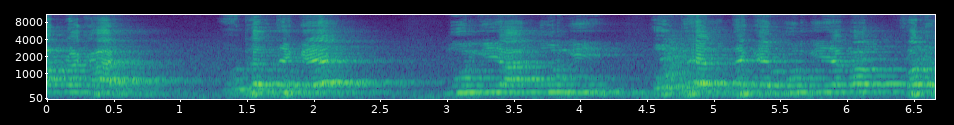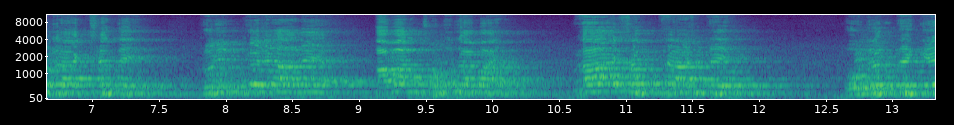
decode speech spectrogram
আমরা খাই হোটেল থেকে মুরগি আর মুরগি হোটেল থেকে মুরগি এবং পরোটা একসাথে খরিদ করে আনে আবার ছোট জামাই প্রায় সপ্তাহে আসতে হোটেল থেকে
